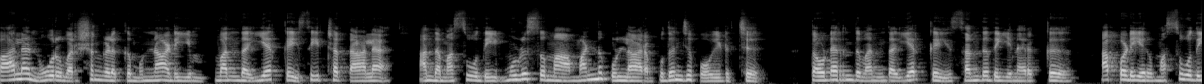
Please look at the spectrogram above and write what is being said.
பல நூறு வருஷங்களுக்கு முன்னாடியும் வந்த இயற்கை சீற்றத்தால அந்த மசூதி முழுசுமா மண்ணுக்குள்ளார புதஞ்சு போயிடுச்சு. தொடர்ந்து வந்த இயற்கை சந்ததியினருக்கு அப்படி ஒரு மசூதி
